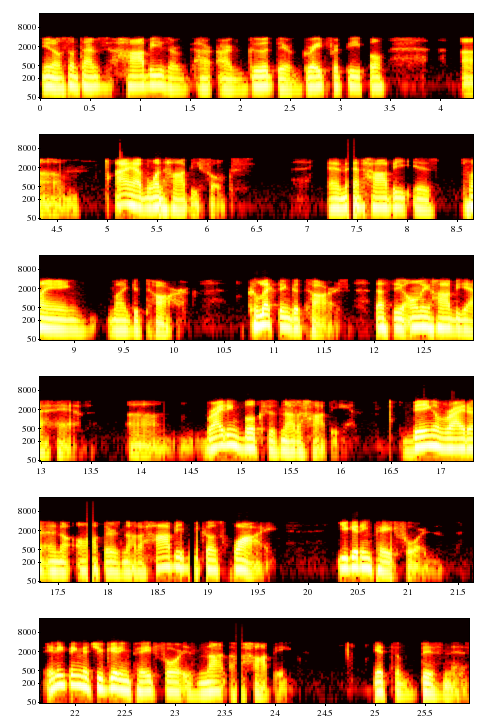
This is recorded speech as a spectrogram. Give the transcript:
you know, sometimes hobbies are, are, are good. They're great for people. Um, I have one hobby, folks, and that hobby is playing my guitar, collecting guitars. That's the only hobby I have. Uh, writing books is not a hobby. Being a writer and an author is not a hobby because why? You're getting paid for it. Anything that you're getting paid for is not a hobby. It's a business.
